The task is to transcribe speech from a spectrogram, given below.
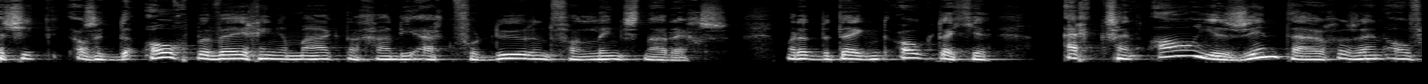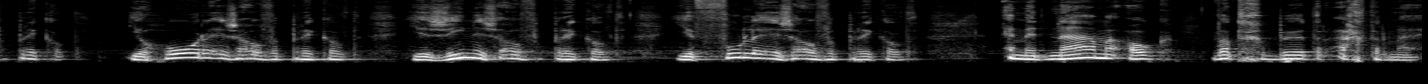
als, je, als ik de oogbewegingen maak, dan gaan die eigenlijk voortdurend van links naar rechts. Maar dat betekent ook dat je Eigenlijk zijn al je zintuigen zijn overprikkeld. Je horen is overprikkeld, je zien is overprikkeld, je voelen is overprikkeld. En met name ook wat gebeurt er achter mij.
